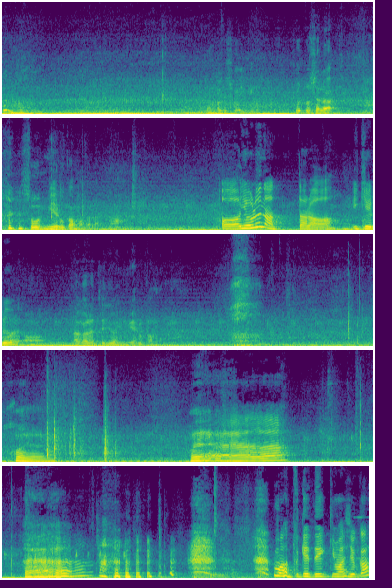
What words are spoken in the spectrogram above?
こんだけしか行けひょっとしたらそう見えるかもわからんな。あー夜なったらいける？うん流れてるように見えるかも。へえ。へえ。へえ。まあつけていきましょうか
